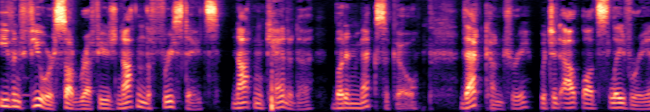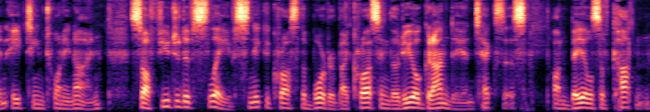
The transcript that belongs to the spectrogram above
Even fewer sought refuge not in the Free States, not in Canada, but in Mexico. That country, which had outlawed slavery in 1829, saw fugitive slaves sneak across the border by crossing the Rio Grande in Texas on bales of cotton,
